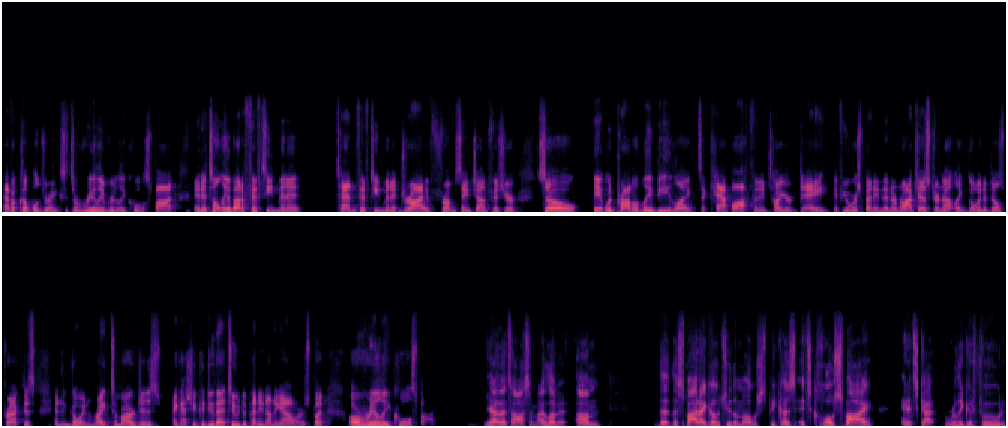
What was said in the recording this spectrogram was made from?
have a couple drinks. It's a really, really cool spot. And it's only about a 15 minute, 10, 15 minute drive from St. John Fisher. So it would probably be like to cap off an entire day if you were spending it in Rochester, not like going to Bill's practice and then going right to Marge's. I guess you could do that too, depending on the hours, but a really cool spot. Yeah, that's awesome. I love it. Um, the the spot I go to the most because it's close by and it's got really good food.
